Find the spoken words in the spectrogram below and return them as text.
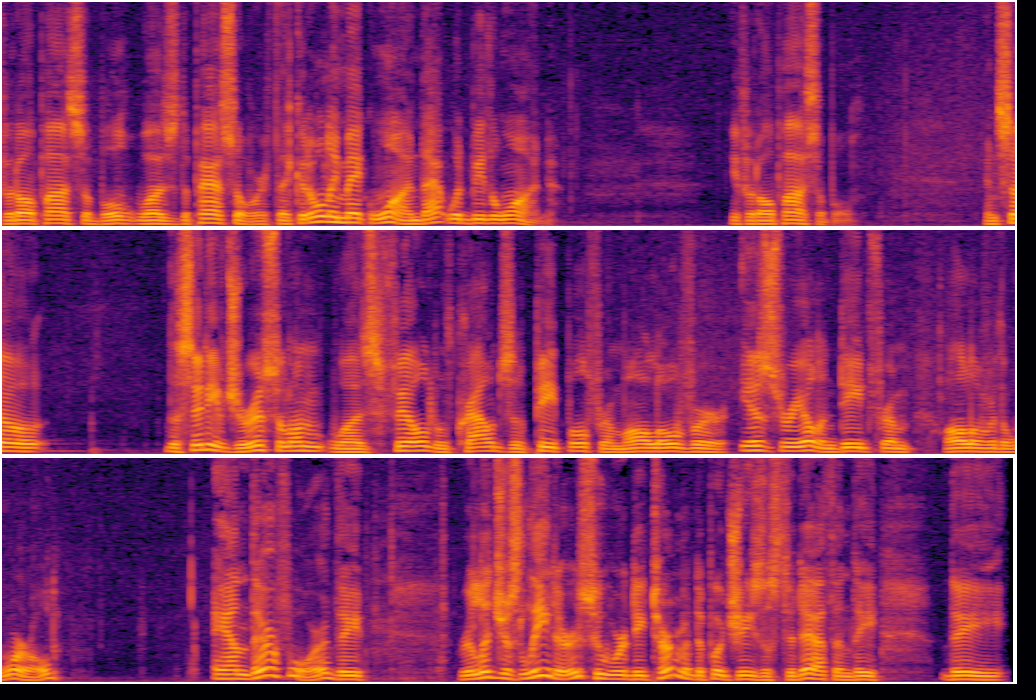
if at all possible, was the Passover. If they could only make one, that would be the one, if at all possible. And so the city of Jerusalem was filled with crowds of people from all over Israel, indeed from all over the world. And therefore, the religious leaders who were determined to put Jesus to death, and the, the,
